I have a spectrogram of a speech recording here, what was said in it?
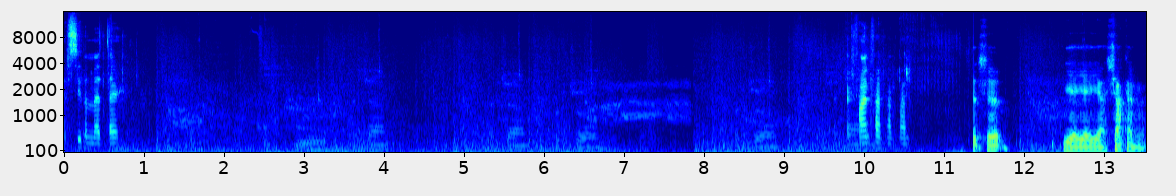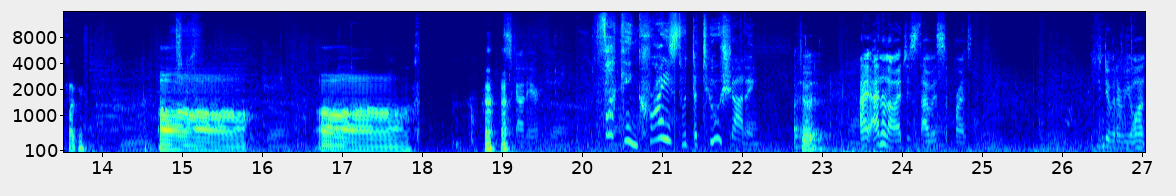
I see the med there. Fine, fine, fine, fine. That shit. Yeah, yeah, yeah. Shotgun, motherfucker. Oh. Oh. Scout here. Fucking Christ with the two-shotting! Do it. I, I don't know, I just, I was surprised. You can do whatever you want.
